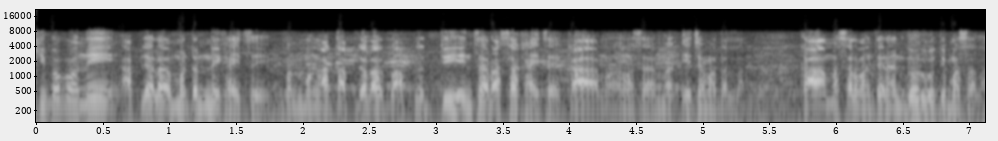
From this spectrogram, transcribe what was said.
की बाबा नाही आपल्याला मटण नाही खायचं आहे पण मग आता आपल्याला आपलं ते यांचा रस्सा खायचा आहे काळा मसाला म- याच्यामधला काळा मसाला म्हणते आणि घरगुती मसाला.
